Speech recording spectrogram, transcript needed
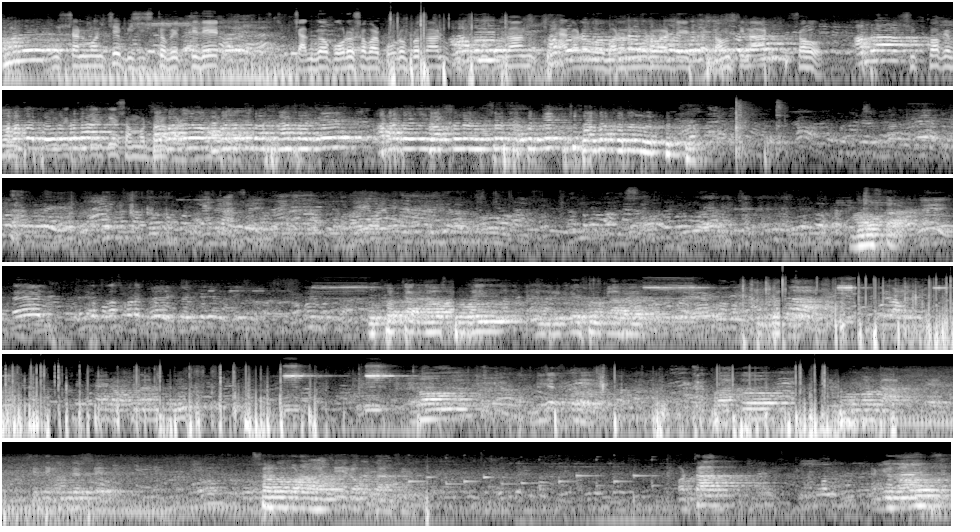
আমাদের অনুষ্ঠান মঞ্চে বিশিষ্ট ব্যক্তিদের চাকদহ পৌরসভার পৌরপ্রধান, উপপ্রধান, এগারো ও বারো নম্বর ওয়ার্ডের কাউন্সিলর সহ শিক্ষক এবং ব্যক্তিদেরকে সম্বর্ধনা করা আমাদের এই রক্তদান উৎসব সম্পর্কে কিছু বলবার জন্য অনুরোধ করছি। নমস্কার। উত্তর রিক্রিয়েশন ক্লাবের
